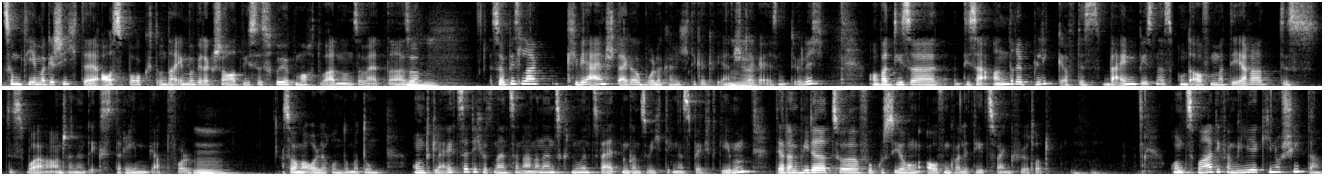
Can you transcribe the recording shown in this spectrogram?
zum Thema Geschichte auspackt und auch immer wieder geschaut, wie ist es früher gemacht worden und so weiter. Also Mhm. so ein bisschen ein Quereinsteiger, obwohl er kein richtiger Quereinsteiger ist natürlich. Aber dieser, dieser andere Blick auf das Weinbusiness und auf Madeira, das, das war anscheinend extrem wertvoll. Sagen wir alle rund um und um. Und gleichzeitig hat es 1991 nur einen zweiten ganz wichtigen Aspekt gegeben, der dann wieder zur Fokussierung auf den Qualitätswein geführt hat. Und zwar die Familie Kinoshita.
